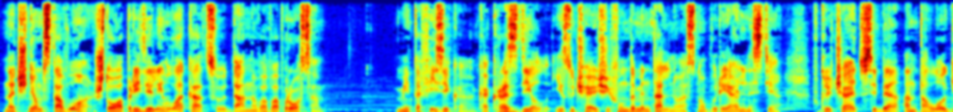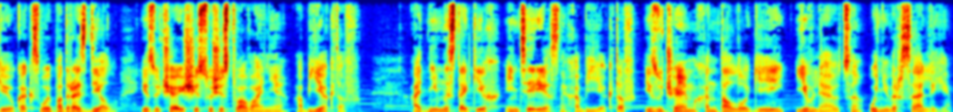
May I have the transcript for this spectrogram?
Начнем с того, что определим локацию данного вопроса – Метафизика, как раздел, изучающий фундаментальную основу реальности, включает в себя антологию как свой подраздел, изучающий существование объектов. Одним из таких интересных объектов, изучаемых антологией, являются универсалии.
